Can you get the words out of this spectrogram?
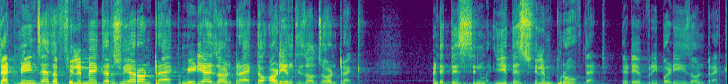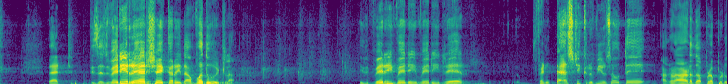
that means as a film makers we're on track media is on track the audience is also on track అంటే దిస్ సినిమా ఈ this film prove that that everybody is on track that this is very rare Sekhar ఇది అవ్వదు ఇట్లా. ఇది very very very rare fantastic reviews అవుతే అక్కడ ఆడదు అప్పుడప్పుడు.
